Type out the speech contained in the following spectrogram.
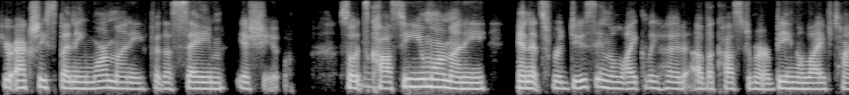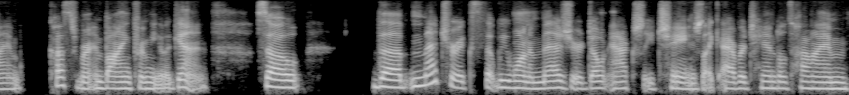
you're actually spending more money for the same issue so it's mm-hmm. costing you more money and it's reducing the likelihood of a customer being a lifetime customer and buying from you again so the metrics that we want to measure don't actually change like average handle time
